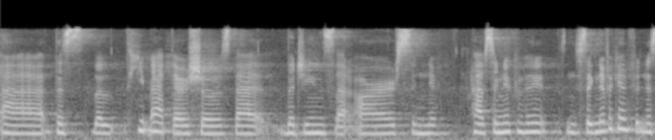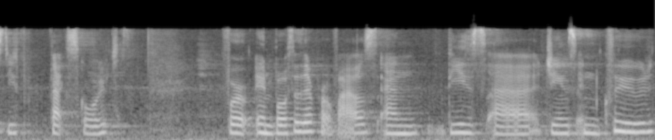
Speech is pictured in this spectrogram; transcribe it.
uh, this, the heat map there shows that the genes that are signif have significant, significant fitness defect scores for in both of their profiles, and these uh, genes include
